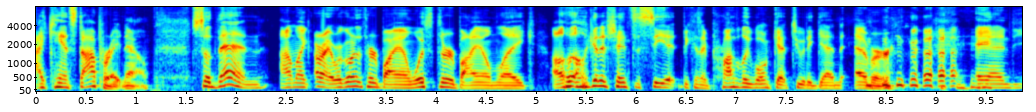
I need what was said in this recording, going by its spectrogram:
I can't stop right now. So then I'm like, all right, we're going to the third biome. What's the third biome like? I'll, I'll get a chance to see it because I probably won't get to it again ever. and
